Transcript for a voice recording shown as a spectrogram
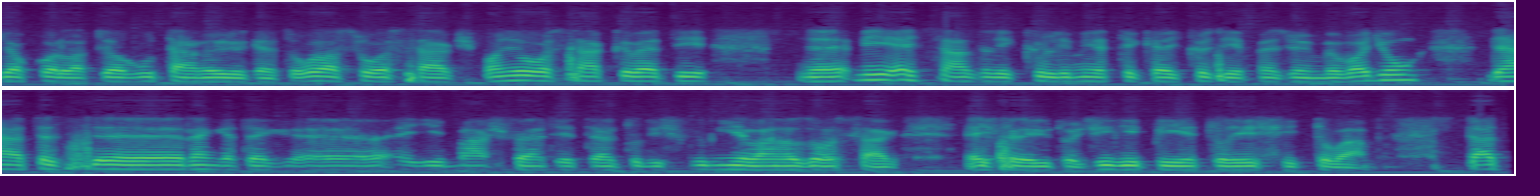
gyakorlatilag utána őket Olaszország, Spanyolország követi, mi egy százalék külli mértéke egy középmezőnyben vagyunk, de hát ez e, rengeteg e, egyéb más feltételtől is függ, nyilván az ország egyfelé jutott GDP-től, és így tovább. Tehát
